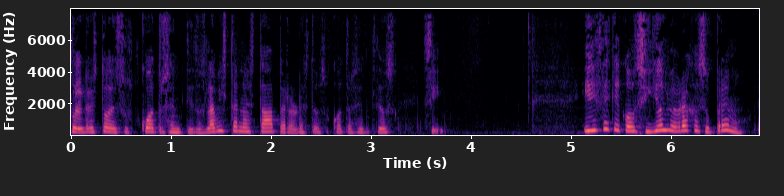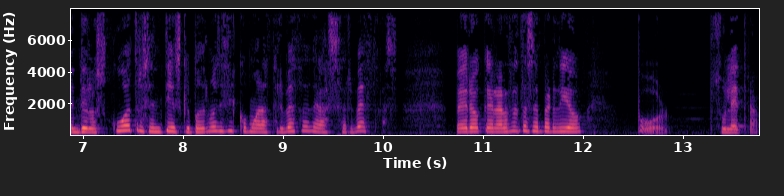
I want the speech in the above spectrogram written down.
el resto de sus cuatro sentidos. La vista no está, pero el resto de sus cuatro sentidos sí. Y dice que consiguió el bebraje supremo, de los cuatro sentidos, que podemos decir como la cerveza de las cervezas, pero que la receta se perdió por su letra,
